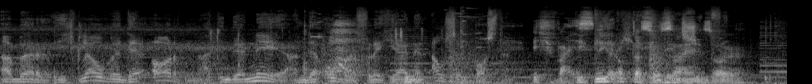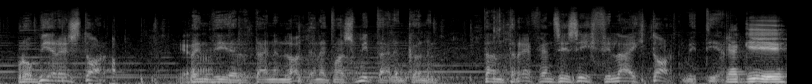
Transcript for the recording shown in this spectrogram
Aber ich glaube, der Orden hat in der Nähe an der Oberfläche einen Außenposten. Ich weiß nicht, ob das so sein soll. Probiere es dort. Ja. Wenn wir deinen Leuten etwas mitteilen können, dann treffen sie sich vielleicht dort mit dir. Ja, geh.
